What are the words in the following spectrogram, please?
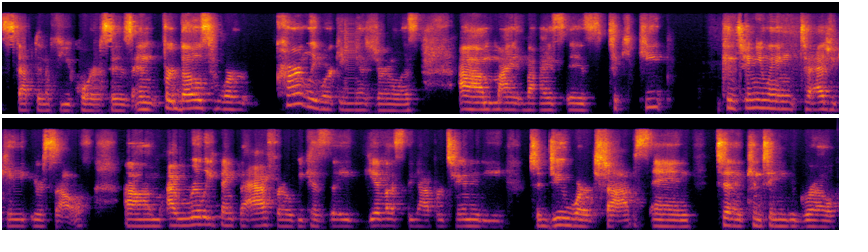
stepped in a few courses. And for those who are currently working as journalists, um, my advice is to keep continuing to educate yourself. Um, I really thank the Afro because they give us the opportunity to do workshops and to continue to grow.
